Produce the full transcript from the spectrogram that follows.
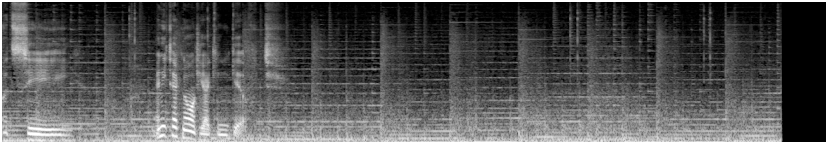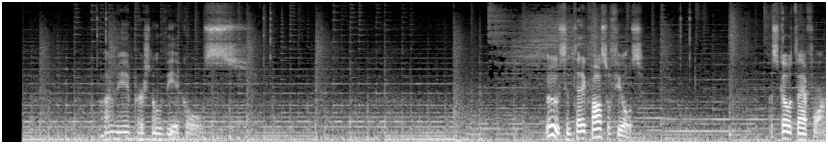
Let's see... Any technology I can gift. Automated personal vehicles. Ooh, synthetic fossil fuels. Let's go with that form.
